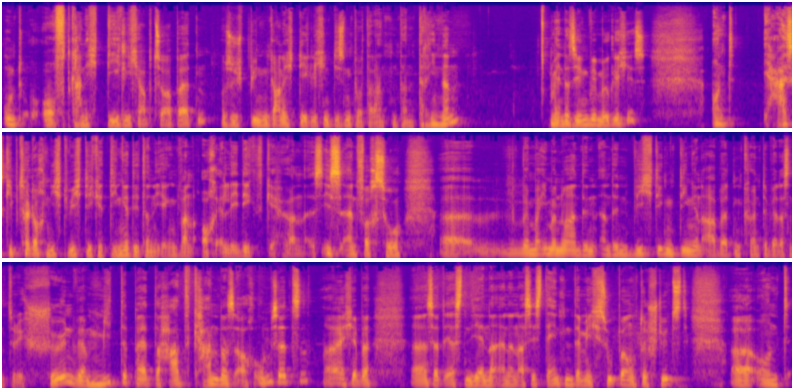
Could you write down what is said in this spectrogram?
und oft gar nicht täglich abzuarbeiten. Also ich bin gar nicht täglich in diesem Quadranten dann drinnen, wenn das irgendwie möglich ist. Und ja, es gibt halt auch nicht wichtige Dinge, die dann irgendwann auch erledigt gehören. Es ist einfach so, äh, wenn man immer nur an den, an den wichtigen Dingen arbeiten könnte, wäre das natürlich schön. Wer Mitarbeiter hat, kann das auch umsetzen. Ich habe äh, seit 1. Jänner einen Assistenten, der mich super unterstützt. Äh, und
